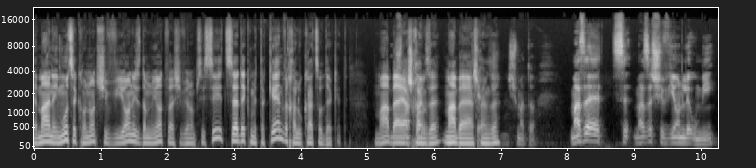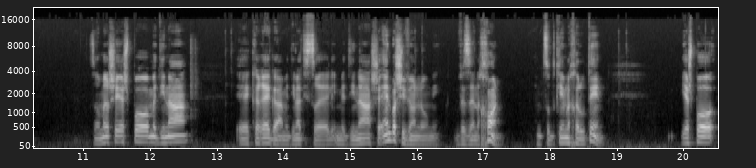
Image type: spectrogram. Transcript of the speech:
למען אימוץ עקרונות שוויון הזדמנויות והשוויון הבסיסי, צדק מתקן וחלוקה צודקת. מה הבעיה שלך עם זה? מה הבעיה שלך עם זה? נשמע טוב. מה זה, מה זה שוויון לאומי? זה אומר שיש פה מדינה, כרגע, מדינת ישראל, היא מדינה שאין בה שוויון לאומי, וזה נכון, הם צודקים לחלוטין. יש פה,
